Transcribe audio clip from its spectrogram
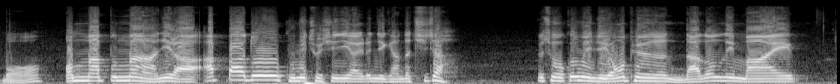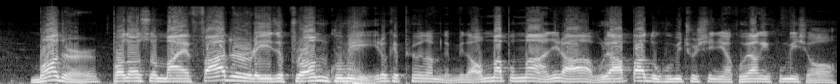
뭐 엄마뿐만 아니라 아빠도 구미 출신이야 이런 얘기 한다 치자. 그렇죠? 그러면 이제 영어 표현은 not only my mother but also my father is from 구미. 이렇게 표현하면 됩니다. 엄마뿐만 아니라 우리 아빠도 구미 출신이야. 고향이 구미셔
